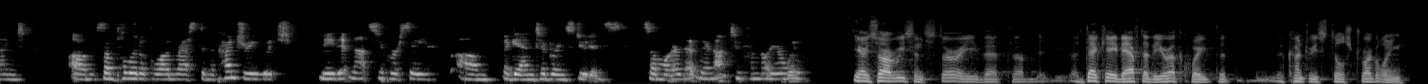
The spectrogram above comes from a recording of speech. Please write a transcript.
and um, some political unrest in the country, which made it not super safe um, again to bring students somewhere that they're not too familiar with. Yeah, I saw a recent story that uh, a decade after the earthquake, that the country is still struggling.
